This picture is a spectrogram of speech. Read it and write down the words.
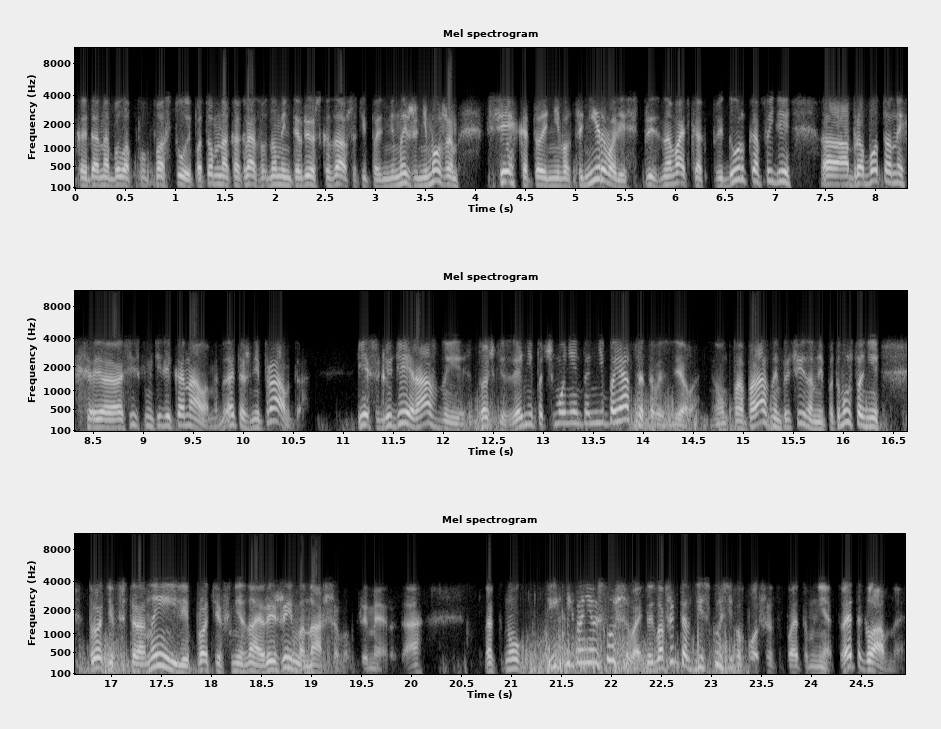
когда она была по посту, и потом она как раз в одном интервью сказала, что типа мы же не можем всех, которые не вакцинировались, признавать как придурков или э, обработанных э, российскими телеканалами. Но это же неправда. Есть людей разные точки зрения, почему они не боятся этого сделать? Ну, по, по разным причинам, не потому что они против страны или против, не знаю, режима нашего, к примеру, да, так, ну, их никто не выслушивает. И вообще-то в дискуссии по поводу поэтому нет. Это главное.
